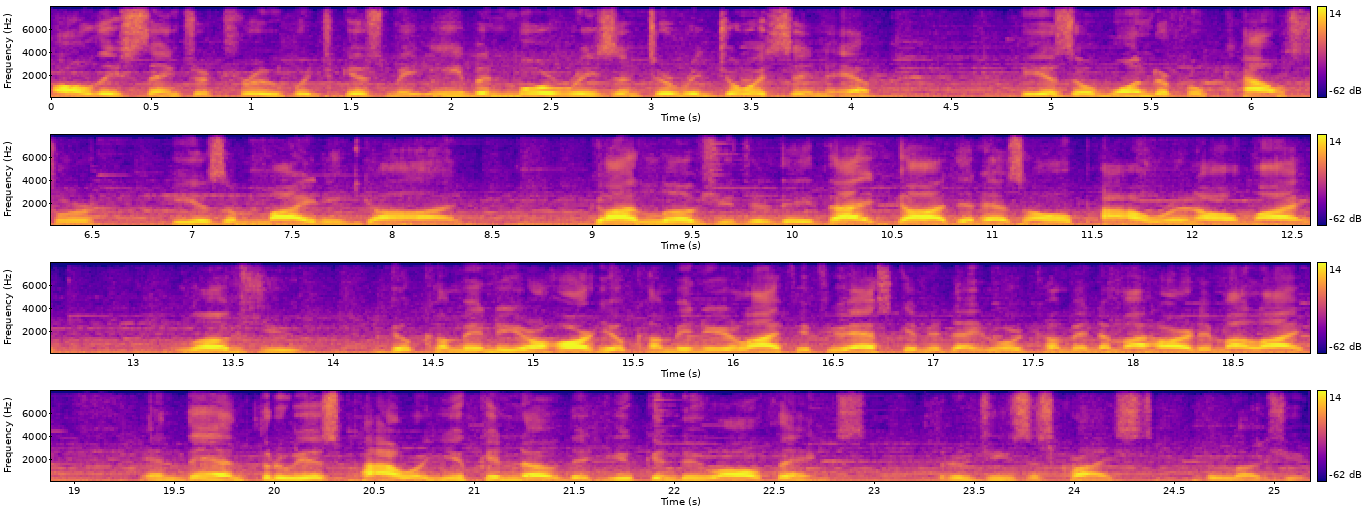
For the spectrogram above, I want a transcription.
All these things are true, which gives me even more reason to rejoice in Him. He is a wonderful counselor. He is a mighty God. God loves you today. That God that has all power and all might loves you. He'll come into your heart. He'll come into your life if you ask Him today, Lord, come into my heart and my life. And then through His power, you can know that you can do all things through Jesus Christ who loves you.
